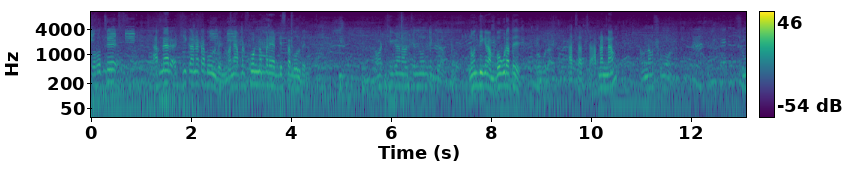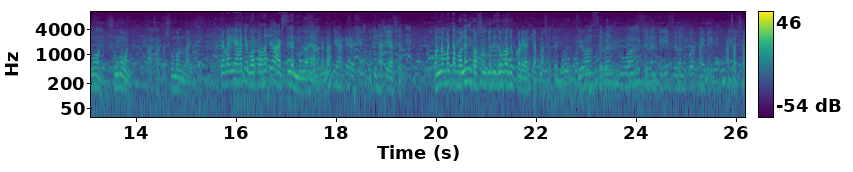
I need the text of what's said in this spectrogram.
তো হচ্ছে আপনার ঠিকানাটা বলবেন মানে আপনার ফোন নাম্বার অ্যাড্রেসটা বলবেন। আমার ঠিকানা হচ্ছে নন্দীগ্রাম। নন্দীগ্রাম বগুড়াতে? বগুড়া। আচ্ছা আচ্ছা। আপনার নাম? আমার নাম সুমন। সুমন? সুমন। আচ্ছা আচ্ছা সুমন ভাই। তো এবার এই হাটে গত হাটেও আসছিলেন মনে হয় আপনি না? হাটে আসি প্রতি হাটে আসেন। ফোন নাম্বারটা বলেন দর্শক যদি যোগাযোগ করে আর কি আপনার সাথে। Zero one seven two one seven three seven four five eight. আচ্ছা আচ্ছা।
